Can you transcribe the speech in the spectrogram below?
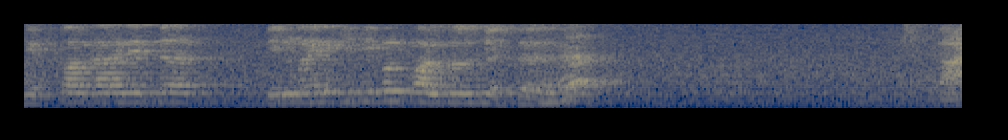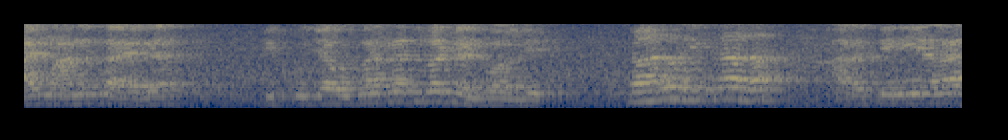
मिस कॉल करायला देतं तीन महिने किती पण कॉल करू शकतो. काय माणूस आहे रे? ती पूजा उगाच ना तुला टंडवाली अरे तिने याला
